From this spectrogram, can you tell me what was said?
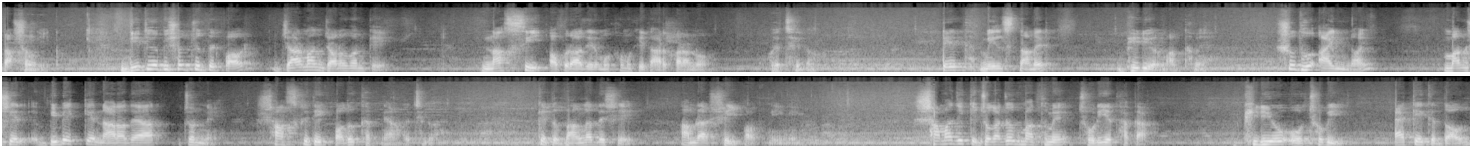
প্রাসঙ্গিক। দ্বিতীয় বিশ্বযুদ্ধের পর জার্মান জনগণকে নাসি অপরাধের মুখোমুখি দাঁড় করানো হয়েছিল। টেথ মিলস নামের ভিডিওর মাধ্যমে। শুধু আইন নয়, মানুষের বিবেককে নাড়া দেওয়ার জন্যে সাংস্কৃতিক পদক্ষেপ নেওয়া হয়েছিল। কিন্তু বাংলাদেশে আমরা সেই পথ নিইনি। সামাজিক যোগাযোগ মাধ্যমে ছড়িয়ে থাকা ভিডিও ও ছবি এক এক দল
